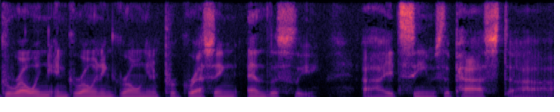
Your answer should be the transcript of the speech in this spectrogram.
growing and growing and growing and progressing endlessly. Uh, it seems the past uh,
